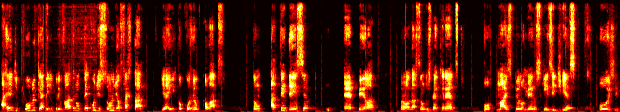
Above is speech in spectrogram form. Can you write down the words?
a rede pública e a rede privada não têm condições de ofertar. E aí ocorreu o colapso. Então, a tendência é pela prorrogação dos decretos por mais pelo menos 15 dias. Hoje,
